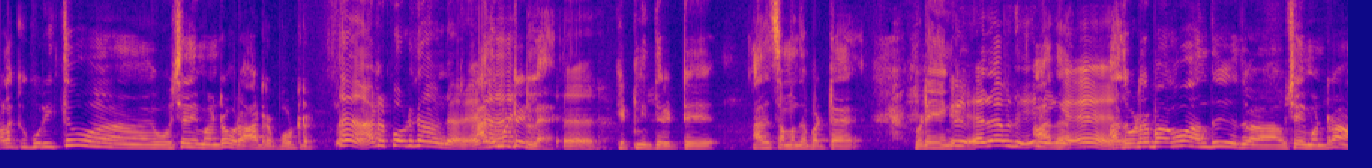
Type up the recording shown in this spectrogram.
வழக்கு குறித்தும் உச்சநீதிமன்றம் ஒரு ஆர்டர் போட்டிருக்கு. ஆர்டர் போட்டு தான் வந்தாங்க. அது மட்டும் இல்ல. கிட்னி திருட்டு அது சம்பந்தப்பட்ட விடயங்கள். அதாவது அது தொடர்பாகவும் வந்து உச்சநீதிமன்றம்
